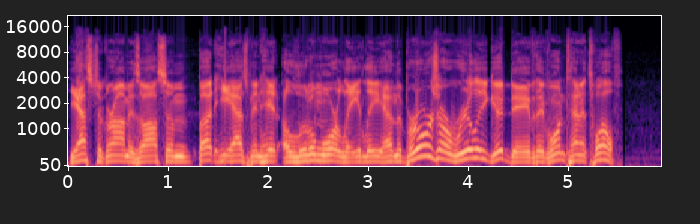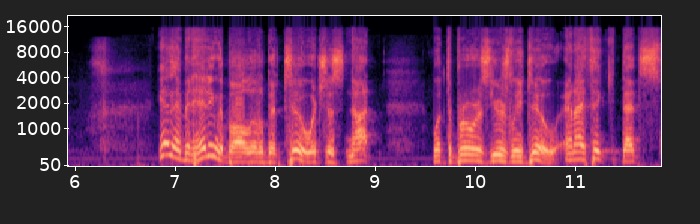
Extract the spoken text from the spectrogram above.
Yes, Degrom is awesome, but he has been hit a little more lately, and the Brewers are really good. Dave, they've won 10 at 12. Yeah, they've been hitting the ball a little bit too, which is not what the Brewers usually do. And I think that's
